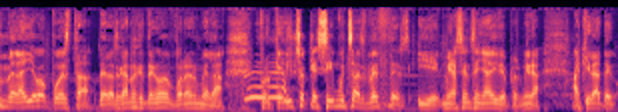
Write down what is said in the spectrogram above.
me la llevo puesta, de las ganas que tengo de ponérmela. Porque he dicho que sí muchas veces y me has enseñado y dices, pues mira, aquí la tengo.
